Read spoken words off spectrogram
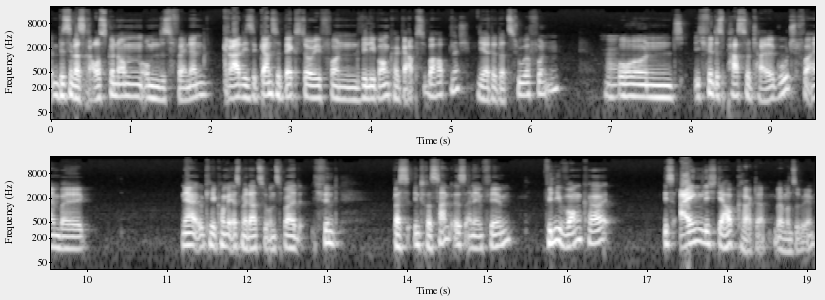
ein bisschen was rausgenommen, um das zu verändern. Gerade diese ganze Backstory von Willy Wonka gab es überhaupt nicht. Die hat er dazu erfunden. Hm. Und ich finde, es passt total gut, vor allem weil ja, okay, kommen wir erstmal dazu. Und zwar, ich finde, was interessant ist an dem Film, Willy Wonka ist eigentlich der Hauptcharakter, wenn man so will.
